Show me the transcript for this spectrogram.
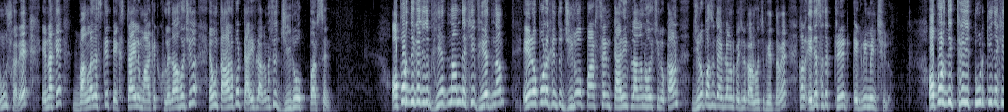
অনুসারে এনাকে বাংলাদেশকে টেক্সটাইল মার্কেট খুলে দেওয়া হয়েছিল এবং তার উপর ট্যারিফ লাগানো ছিল জিরো পার্সেন্ট অপরদিকে যদি ভিয়েতনাম দেখি, ভিয়েতনাম, এর ওপরে কিন্তু জিরো পার্সেন্ট ট্যারিফ লাগানো হয়েছিল। কারণ জিরো পার্সেন্ট ট্যারিফ লাগানো পেয়েছিল কারণ হচ্ছে ভিয়েতনামে, কারণ এদের সাথে ট্রেড এগ্রিমেন্ট ছিল। অপর দিক থেকে যদি তুর্কি দেখি,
